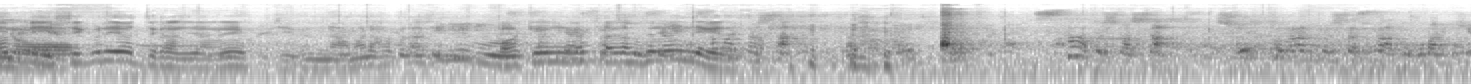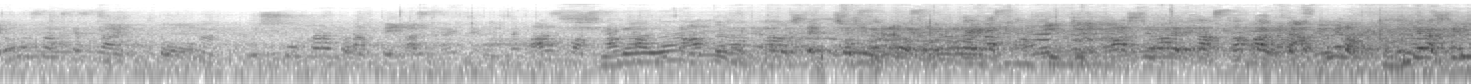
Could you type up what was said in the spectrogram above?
いいの勘弁してくれよって感じだね。馬券が探せないんだけど。さスタートしました。ちょっとガラッとしたスタート5番キロノサクセスが1頭後ろからとなっています。まずは3番ザートをカーブして直線からそれをます。一気にかわしてまいれた3番ダックメロ抜け出して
